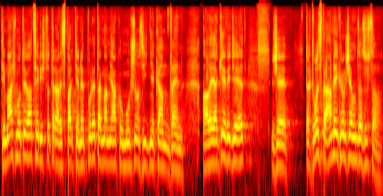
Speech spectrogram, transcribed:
Ty máš motivaci, když to teda ve Spartě nepůjde, tak mám nějakou možnost jít někam ven. Ale jak je vidět, že tak to byl správný krok, že Honza zůstal.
